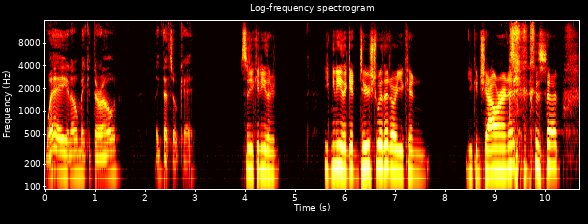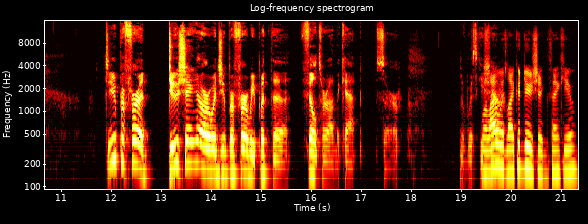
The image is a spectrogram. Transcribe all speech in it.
way, you know, make it their own. I think that's okay. So you can either you can either get douched with it or you can you can shower in it. Is that Do you prefer a douching, or would you prefer we put the filter on the cap, sir? The whiskey well, shower. I would like a douching, thank you.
